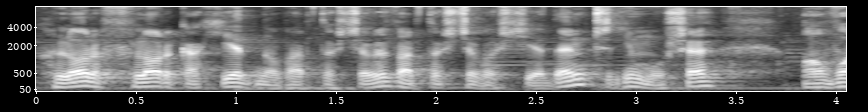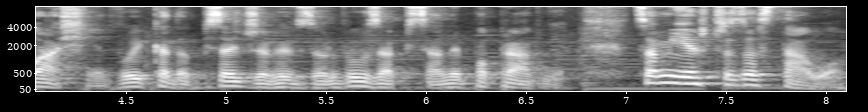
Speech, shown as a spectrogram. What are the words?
Chlor w florkach jednowartościowy, wartościowość 1, czyli muszę, o właśnie, dwójkę dopisać, żeby wzór był zapisany poprawnie. Co mi jeszcze zostało?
